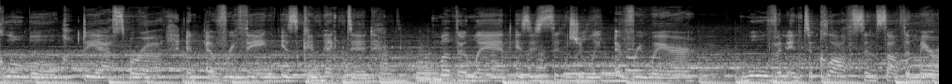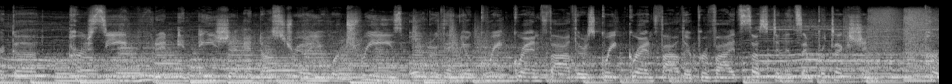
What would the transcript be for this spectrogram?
Global diaspora, and everything is connected. Motherland is essentially everywhere woven into cloths in South America, her seed rooted in Asia and Australia, where trees older than your great grandfather's great grandfather provide sustenance and protection. Her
